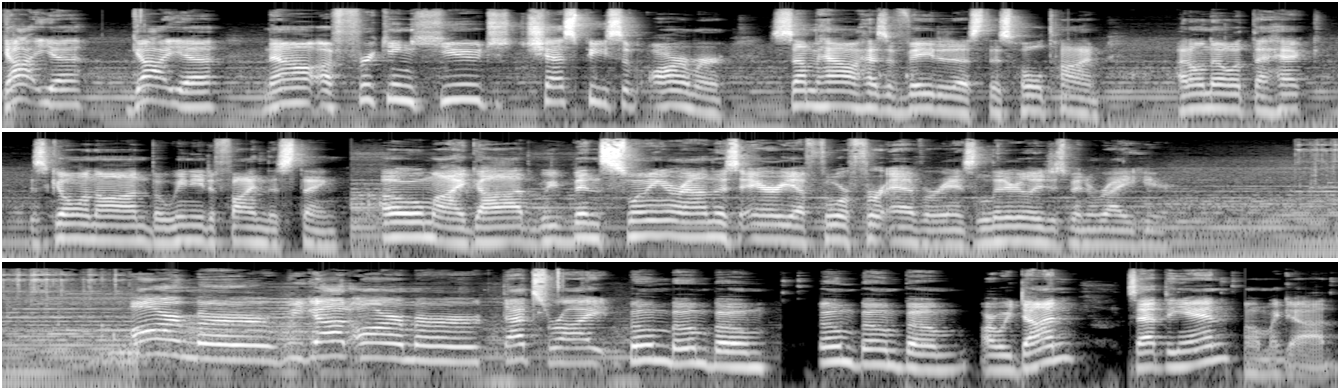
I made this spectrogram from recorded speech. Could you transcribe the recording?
Got ya. Got ya. Now a freaking huge chest piece of armor somehow has evaded us this whole time. I don't know what the heck is going on, but we need to find this thing. Oh my god, we've been swimming around this area for forever, and it's literally just been right here. Armor! We got armor! That's right. Boom, boom, boom. Boom, boom, boom. Are we done? Is that the end? Oh my god.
